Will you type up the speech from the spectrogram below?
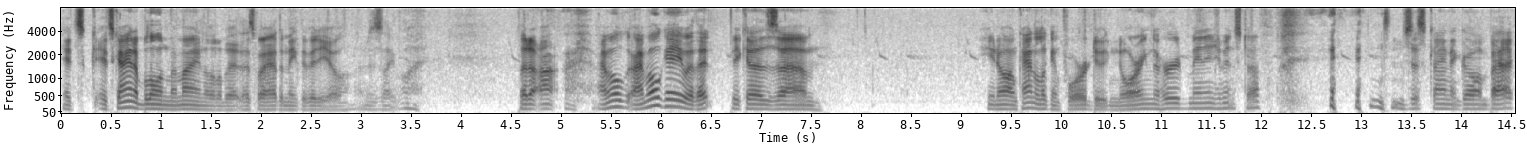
It's it's kind of blowing my mind a little bit. That's why I had to make the video. I'm just like, what? but uh, I'm I'm okay with it because um, you know I'm kind of looking forward to ignoring the herd management stuff, just kind of going back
